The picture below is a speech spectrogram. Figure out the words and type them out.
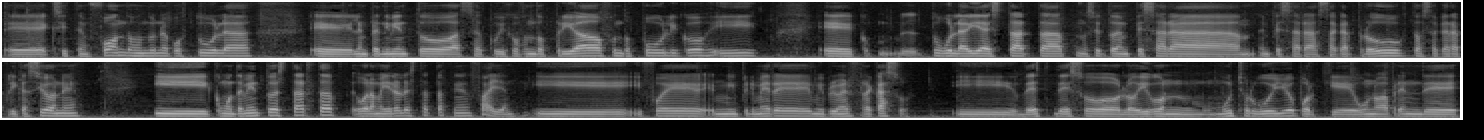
eh, existen fondos donde uno postula, eh, el emprendimiento hace adjudico fondos privados, fondos públicos y eh, tuvo la vida de startup, ¿no es cierto?, de empezar a, empezar a sacar productos, a sacar aplicaciones. Y como también toda startup, o la mayoría de las startups también fallan. Y, fue mi primer, eh, mi primer fracaso. Y de, de eso lo digo con mucho orgullo porque uno aprende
